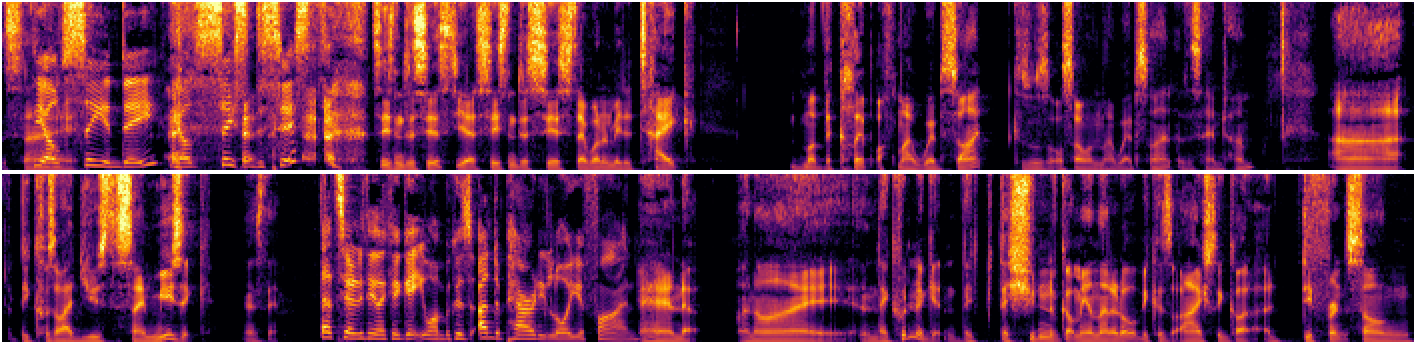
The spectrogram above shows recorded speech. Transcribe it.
saying The old C and D, the old cease and desist. cease and desist. Yeah, cease and desist. They wanted me to take my, the clip off my website because it was also on my website at the same time uh, because I'd used the same music as them. That's the only thing they could get you on because under parody law, you're fine. and and I and they couldn't have get they, they shouldn't have got me on that at all because I actually got a different song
